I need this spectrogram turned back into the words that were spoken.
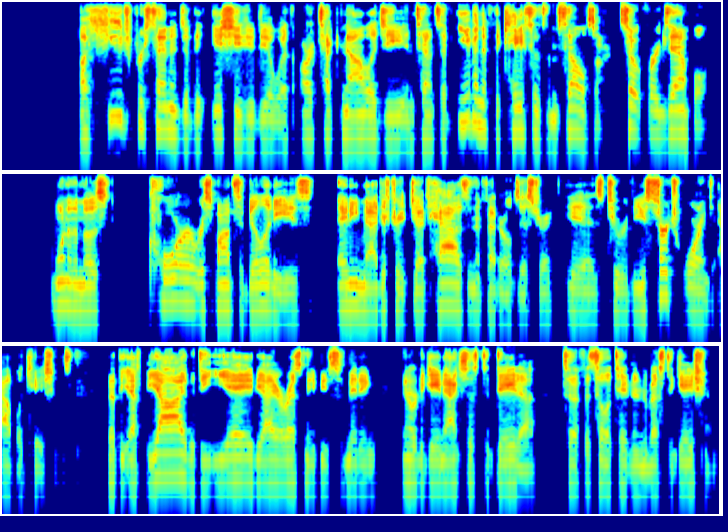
a huge percentage of the issues you deal with are technology intensive, even if the cases themselves aren't. So, for example, one of the most core responsibilities any magistrate judge has in a federal district is to review search warrant applications that the FBI, the DEA, the IRS may be submitting in order to gain access to data to facilitate an investigation.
